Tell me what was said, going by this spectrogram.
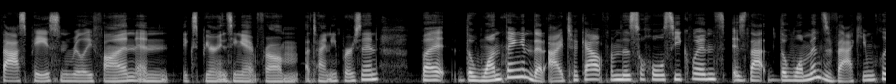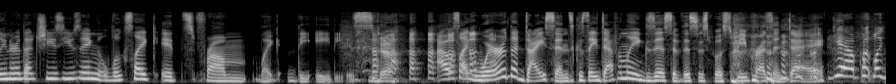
fast paced and really fun and experiencing it from a tiny person. But the one thing that I took out from this whole sequence is that the woman's vacuum cleaner that she's using looks like it's from like the 80s. Yeah. I was like, where are the Dysons? Because they definitely exist if this is supposed to be present day. Yeah, but like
